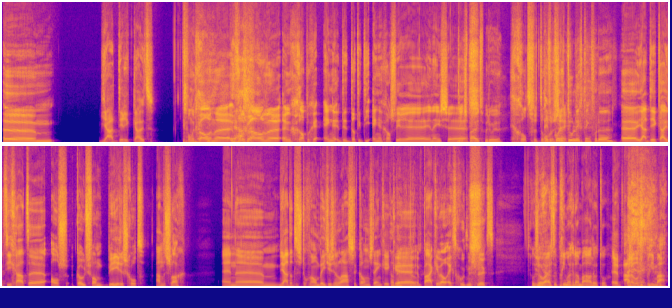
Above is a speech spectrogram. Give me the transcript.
Ehm, ja, Dirk Kuyt. Vond ik wel een, eh, Ja. vond ik wel een, eh, een grappige, enge... dit- Dat ik die enge gast weer eh, ineens... eh Dik Spuit bedoel je? Godverdomme Even korte toelichting voor de... Eh, ja, Dirk Kuyt die gaat eh, als coach van Berenschot aan de slag. En ehm, ja, dat is toch wel een beetje zijn laatste kans, denk ik. Dat denk ik Eh, ook. een paar keer wel echt goed mislukt. Hoezo? Ja. Hij heeft het prima gedaan bij ADO, toch? Eh dat was prima.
